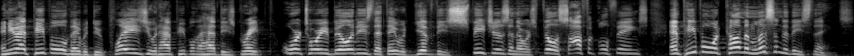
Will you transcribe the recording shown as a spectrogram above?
And you had people, they would do plays. You would have people that had these great oratory abilities, that they would give these speeches, and there was philosophical things. And people would come and listen to these things.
